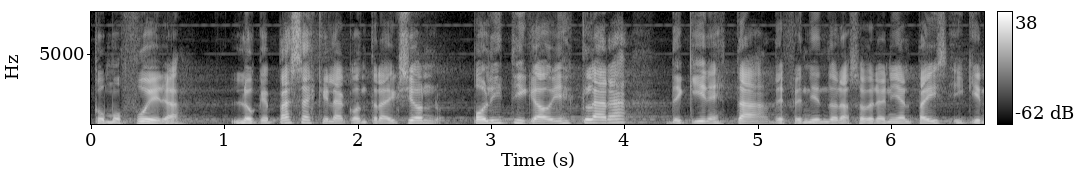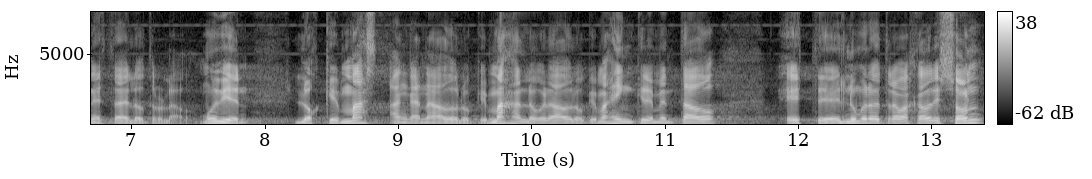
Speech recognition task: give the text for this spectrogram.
como fuera. Lo que pasa es que la contradicción política hoy es clara de quién está defendiendo la soberanía del país y quién está del otro lado. Muy bien, los que más han ganado, los que más han logrado, los que más han incrementado este, el número de trabajadores son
